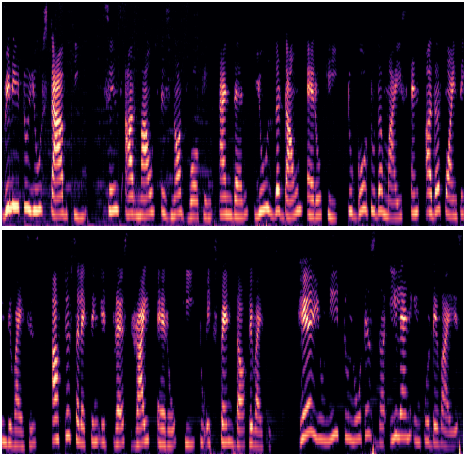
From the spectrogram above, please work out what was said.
We need to use tab key since our mouse is not working and then use the down arrow key to go to the mice and other pointing devices. After selecting it press right arrow key to expand the devices. Here you need to notice the ELAN input device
